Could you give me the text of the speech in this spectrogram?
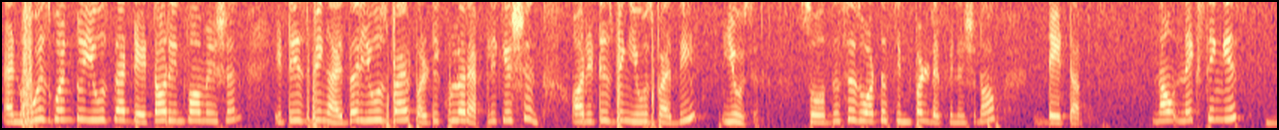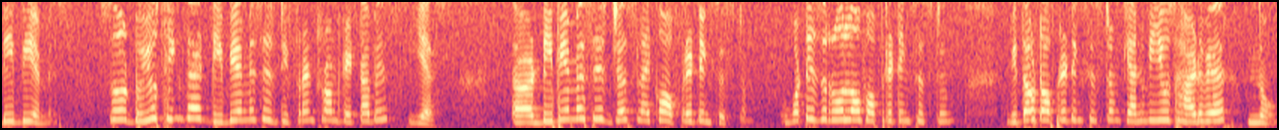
and who is going to use that data or information it is being either used by a particular application or it is being used by the user so this is what a simple definition of database now next thing is dbms so do you think that dbms is different from database? Yes. Uh, dbms is just like a operating system. What is the role of operating system? Without operating system can we use hardware? No.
